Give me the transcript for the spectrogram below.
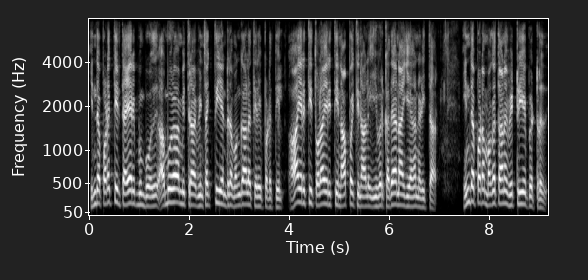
இந்த படத்தில் தயாரிப்பும் போது அமுரா மித்ராவின் சக்தி என்ற வங்காள திரைப்படத்தில் ஆயிரத்தி தொள்ளாயிரத்தி நாற்பத்தி நாலு இவர் கதாநாயகியாக நடித்தார். இந்த படம் மகத்தான வெற்றியை பெற்றது.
